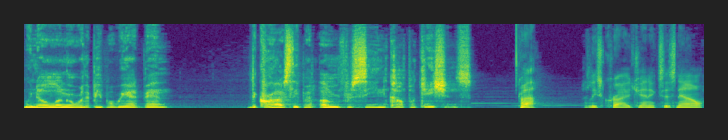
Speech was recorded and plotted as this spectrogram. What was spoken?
we no longer were the people we had been. The cryosleep had unforeseen complications. Well, at least cryogenics is now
